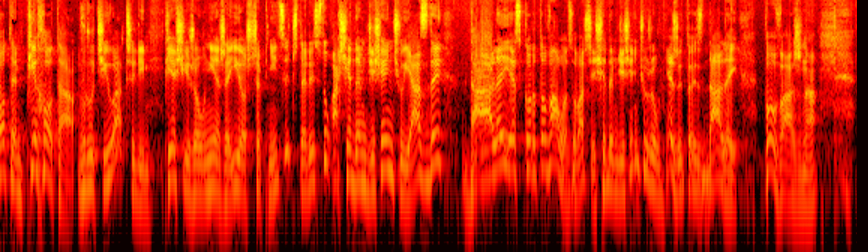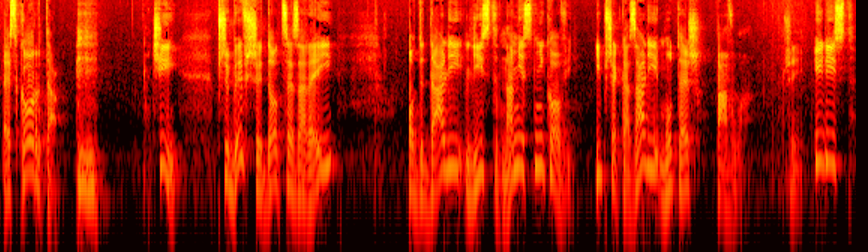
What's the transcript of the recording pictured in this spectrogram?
Potem piechota wróciła, czyli piesi żołnierze i oszczepnicy, 400, a 70 jazdy dalej eskortowało. Zobaczcie, 70 żołnierzy to jest dalej poważna eskorta. Ci, przybywszy do Cezarei, oddali list namiestnikowi i przekazali mu też Pawła. Czyli i list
